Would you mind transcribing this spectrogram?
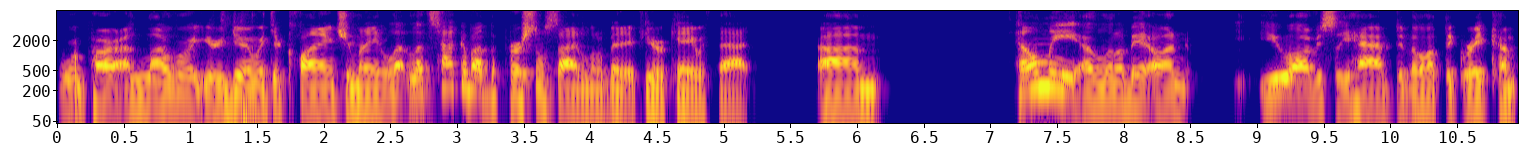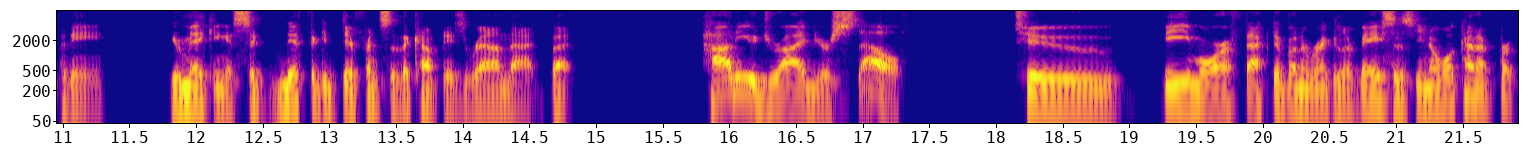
what part. I love what you're doing with your clients, your money. Let, us talk about the personal side a little bit, if you're okay with that. Um, tell me a little bit on. You obviously have developed a great company. You're making a significant difference to the companies around that. But how do you drive yourself to be more effective on a regular basis? You know what kind of per,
